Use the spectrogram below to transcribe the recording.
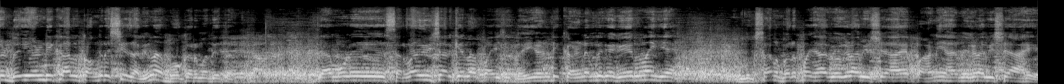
दहीहंडी काल काँग्रेसची झाली ना भोकरमध्ये तर. त्यामुळे सर्वांनी विचार केला पाहिजे. दहीहंडी करण्यामध्ये काही गैर नाही आहे नुकसान भरपाई हा वेगळा विषय आहे पाणी हा वेगळा विषय आहे.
